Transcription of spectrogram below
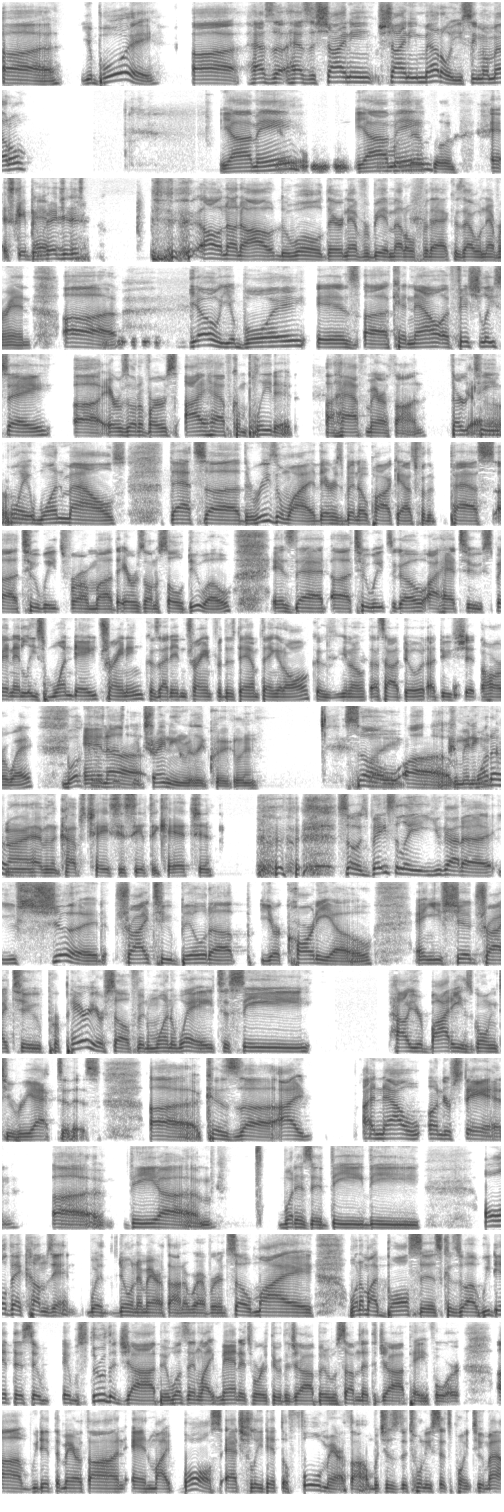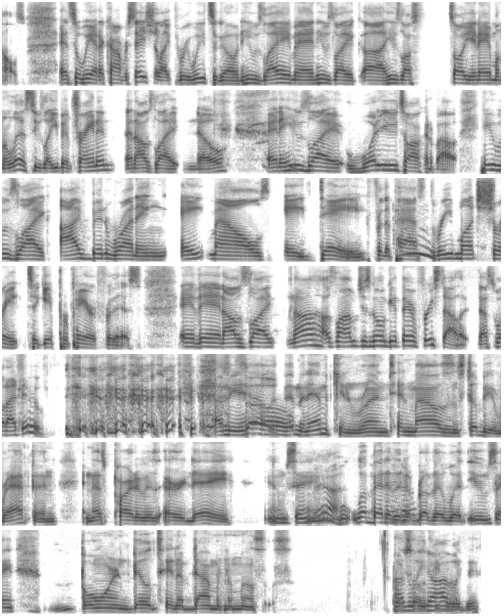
Uh, your boy uh has a has a shiny shiny medal. You see my medal? Yeah, I mean, yeah, I mean, escaping prejudice. oh no, no, I'll, well, there never be a medal for that because that will never end. Uh, yo, your boy is uh can now officially say uh Arizona verse. I have completed a half marathon. 13.1 miles. That's uh, the reason why there has been no podcast for the past uh, two weeks from uh, the Arizona Soul Duo is that uh, two weeks ago I had to spend at least one day training because I didn't train for this damn thing at all because, you know, that's how I do it. I do shit the hard way. What and, uh, training really quickly? So, like, uh, committing a crime, having the cops chase you, see if they catch you. so it's basically you gotta you should try to build up your cardio and you should try to prepare yourself in one way to see how your body is going to react to this. Uh because uh, uh, i i now understand uh, the um, what is it? The the all that comes in with doing a marathon or whatever. And so my one of my bosses, because uh, we did this, it, it, was through the job. It wasn't like mandatory through the job, but it was something that the job paid for. Um, we did the marathon, and my boss actually did the full marathon, which is the 26.2 miles. And so we had a conversation like three weeks ago, and he was like, "Hey man," he was like, uh, he was like saw your name on the list. He was like, "You've been training," and I was like, "No," and he was like, "What are you talking about?" He was like, "I've been running eight miles a day for the past three months straight to get prepared for this," and then I was like, "Nah," I was like, "I'm just gonna get there and freestyle it. That's what I do." I mean, so, hell, Eminem can run ten miles and still be rapping, and that's part of his every day. You know what I'm saying? Yeah. What better than a brother with, you know what I'm saying? Born built in abdominal muscles. I was like, you know, I,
